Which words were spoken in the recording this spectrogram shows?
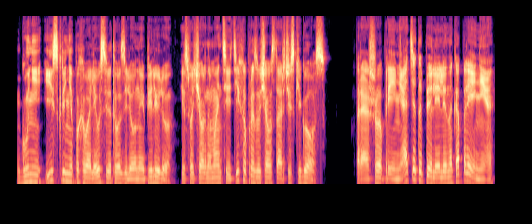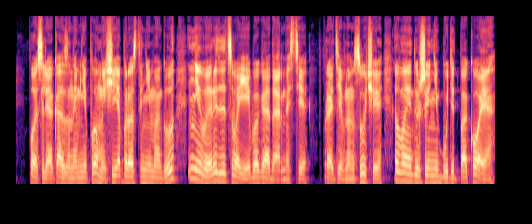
Гуни искренне похвалил светло-зеленую пилюлю. Из-под черной мантии тихо прозвучал старческий голос. «Прошу принять эту пилюлю накопления. После оказанной мне помощи я просто не могу не выразить своей благодарности. В противном случае в моей душе не будет покоя».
